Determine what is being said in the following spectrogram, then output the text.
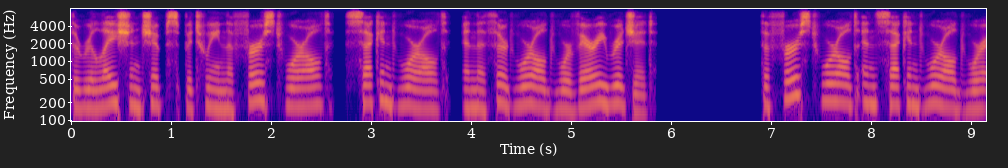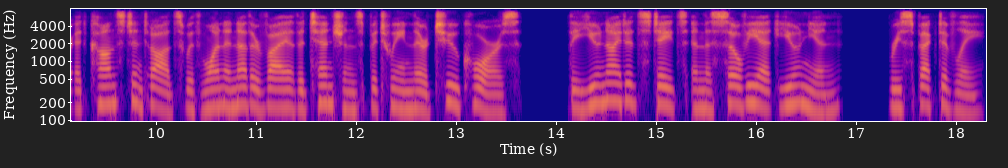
the relationships between the First World, Second World, and the Third World were very rigid. The First World and Second World were at constant odds with one another via the tensions between their two cores, the United States and the Soviet Union, respectively.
